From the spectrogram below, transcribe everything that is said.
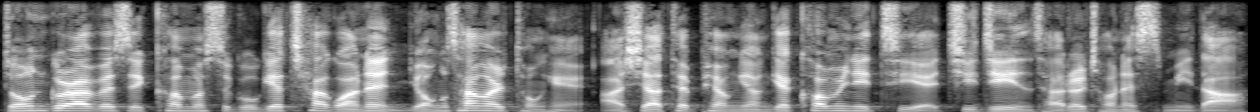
돈 그라베스 미 Commerce국의 차관은 영상을 통해 아시아 태평양계 커뮤니티에 지지 인사를 전했습니다.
